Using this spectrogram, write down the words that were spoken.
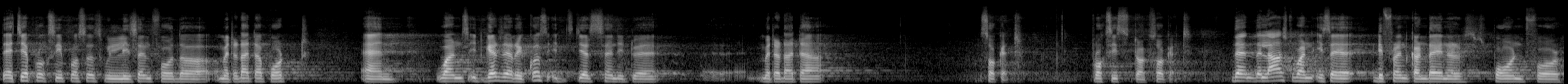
The HA proxy process will listen for the metadata port, and once it gets a request, it just sends it to a uh, metadata socket, proxy socket. Then the last one is a different container spawned for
